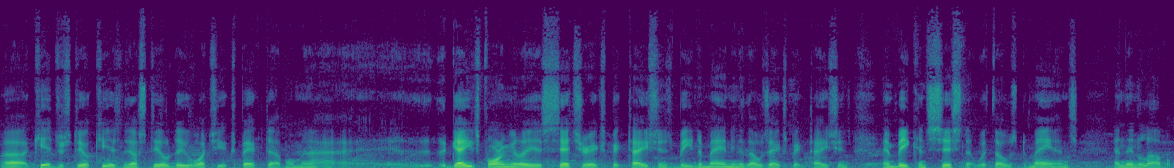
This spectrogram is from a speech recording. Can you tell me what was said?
uh, kids are still kids and they'll still do what you expect of them and I, the Gage formula is set your expectations, be demanding of those expectations, and be consistent with those demands, and then love them.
